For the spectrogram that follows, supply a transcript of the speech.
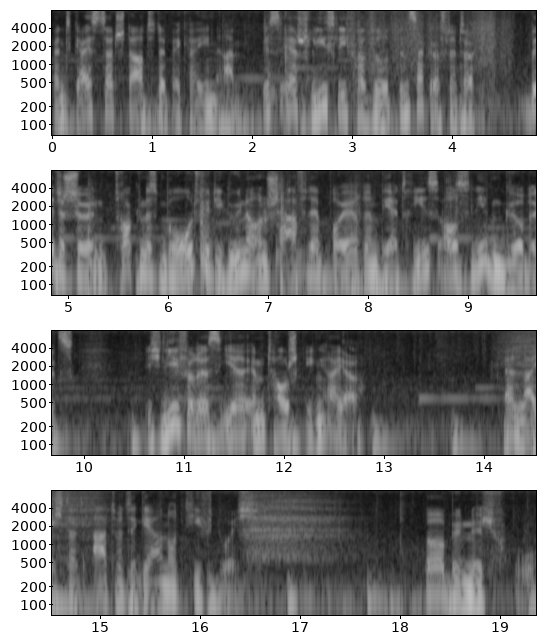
Entgeistert starrte der Bäcker ihn an, bis er schließlich verwirrt den Sack öffnete. Bitteschön, trockenes Brot für die Hühner und Schafe der Bäuerin Beatrice aus Nebengürbels. Ich liefere es ihr im Tausch gegen Eier. Erleichtert atmete Gernot tief durch. Da bin ich froh.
